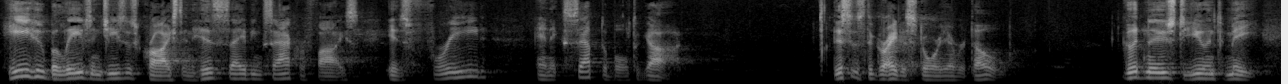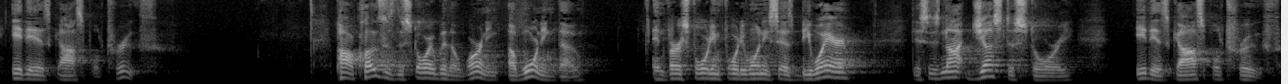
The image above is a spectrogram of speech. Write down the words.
He who believes in Jesus Christ and his saving sacrifice is freed and acceptable to God. This is the greatest story ever told. Good news to you and to me. It is gospel truth. Paul closes the story with a warning, a warning though. In verse 40 and 41, he says, Beware, this is not just a story, it is gospel truth.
